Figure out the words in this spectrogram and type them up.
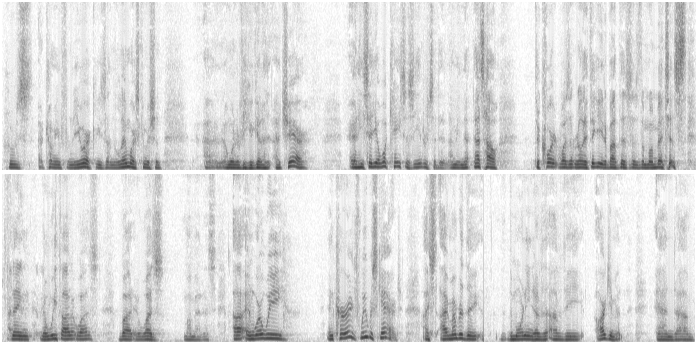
who's uh, coming from New York. He's on the Landmarks Commission. Uh, I wonder if he could get a, a, chair. And he said, Yeah, what case is he interested in? I mean, that, that's how the court wasn't really thinking about this as the momentous thing that we thought it was, but it was momentous. Uh, and were we encouraged? We were scared. I, I remember the the morning of the, of the argument, and um,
